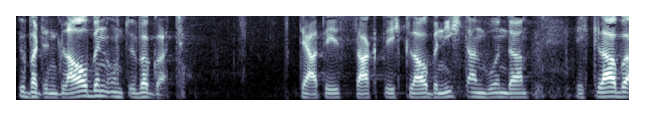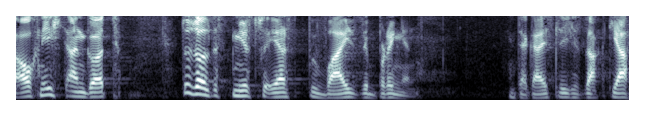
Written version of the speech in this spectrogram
über den Glauben und über Gott. Der Atheist sagt, ich glaube nicht an Wunder, ich glaube auch nicht an Gott, du solltest mir zuerst Beweise bringen. Und der Geistliche sagt, ja,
